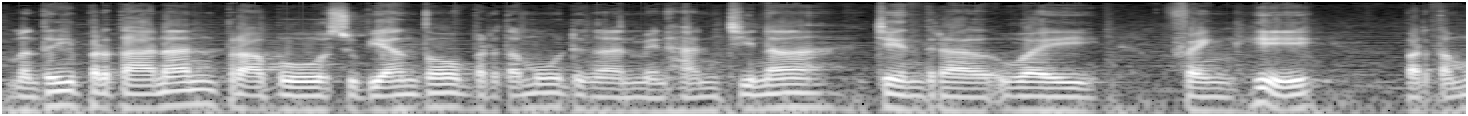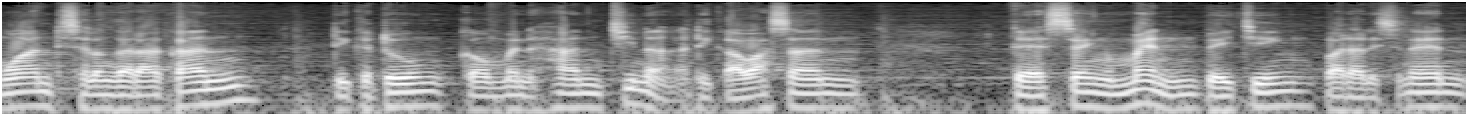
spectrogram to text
Menteri Pertahanan Prabowo Subianto bertemu dengan Menhan Cina Jenderal Wei Fenghe. Pertemuan diselenggarakan di gedung Kemenhan Cina di kawasan Desengmen, Beijing pada Senin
